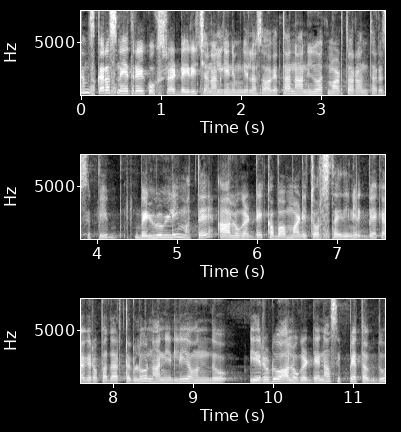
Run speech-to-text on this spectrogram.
ನಮಸ್ಕಾರ ಸ್ನೇಹಿತರೆ ಕುಕ್ ಸ್ಟಾರ್ಟ್ ಡೈರಿ ಚಾನಲ್ಗೆ ನಿಮಗೆಲ್ಲ ಸ್ವಾಗತ. ನಾನು ಇವತ್ತು ಮಾಡ್ತಾ ಇರೋಂಥ ರೆಸಿಪಿ ಬೆಳ್ಳುಳ್ಳಿ ಮತ್ತು ಆಲೂಗಡ್ಡೆ ಕಬಾಬ್ ಮಾಡಿ ತೋರಿಸ್ತಾ ಇದ್ದೀನಿ. ಬೇಕಾಗಿರೋ ಪದಾರ್ಥಗಳು, ನಾನಿಲ್ಲಿ ಒಂದು ಎರಡು ಆಲೂಗಡ್ಡೆನ ಸಿಪ್ಪೆ ತೆಗೆದು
